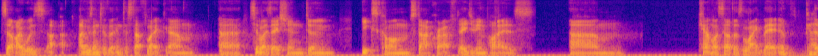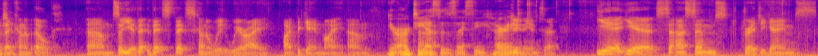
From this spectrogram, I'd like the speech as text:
so I was I, I was into the into stuff like um, uh, Civilization, Doom, XCOM, StarCraft, Age of Empires, um, countless others like that of, of that kind of ilk. Um, so yeah, that, that's that's kind of where, where I I began my um, Your RTSs, I see. All right. journey into yeah yeah S- uh, sims strategy games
